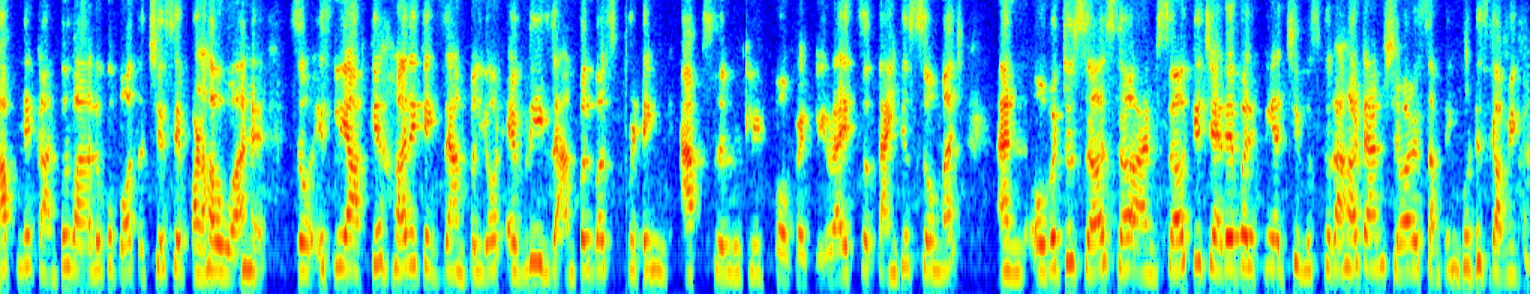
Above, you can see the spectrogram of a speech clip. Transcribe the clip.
आपने कानपुर वालों को बहुत अच्छे से पढ़ा हुआ है। सो so, इसलिए आपके हर एक example your every example was fitting absolutely perfectly right so thank you so much and over to sir sir I am sir के चेहरे पर इतनी अच्छी मुस्कुराहट I am sure something good is coming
